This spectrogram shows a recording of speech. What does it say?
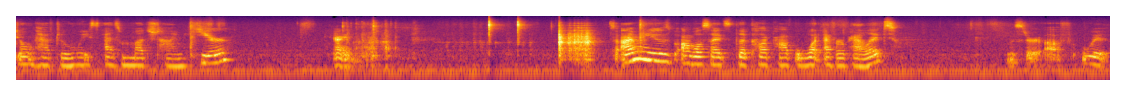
don't have to waste as much time here. Alright. So I'm going to use on both sides the ColourPop Whatever palette. I'm going to start off with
